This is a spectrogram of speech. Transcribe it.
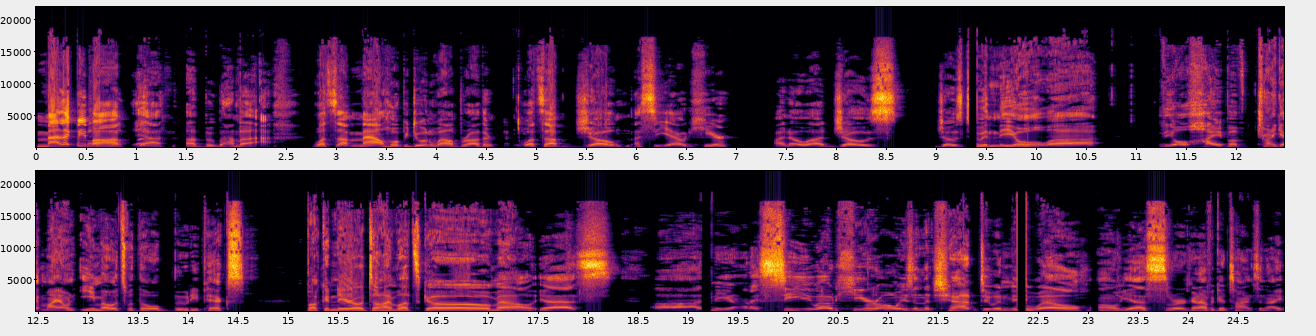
Malik Baba? Yeah, uh, Baba. What's up, Mal? Hope you're doing well, brother. What's up, Joe? I see you out here. I know uh, Joe's Joe's doing the old uh, the old hype of trying to get my own emotes with the old booty pics. Buccaneero time. Let's go, Mal. Yes. Uh, Neon, I see you out here always in the chat doing me well. Oh, yes. We're going to have a good time tonight.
